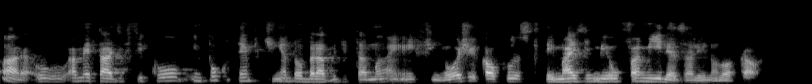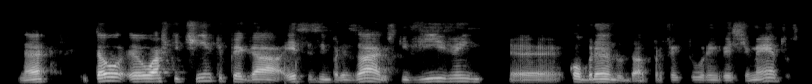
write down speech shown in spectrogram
Ora, o, a metade que ficou, em pouco tempo, tinha dobrado de tamanho, enfim, hoje calcula-se que tem mais de mil famílias ali no local, né? Então, eu acho que tinha que pegar esses empresários que vivem é, cobrando da prefeitura investimentos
